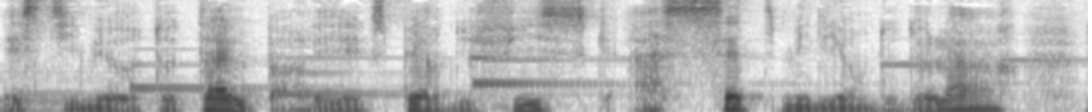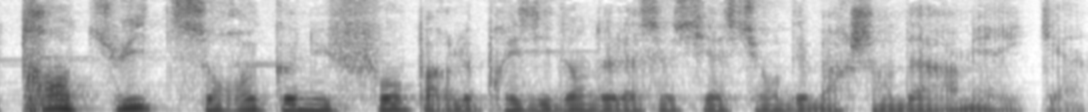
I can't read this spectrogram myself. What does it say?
estimés au total par les experts du fisc à 7 millions de dollars, 38 sont reconnus faux par le président de l'Association des marchands d'art américains.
